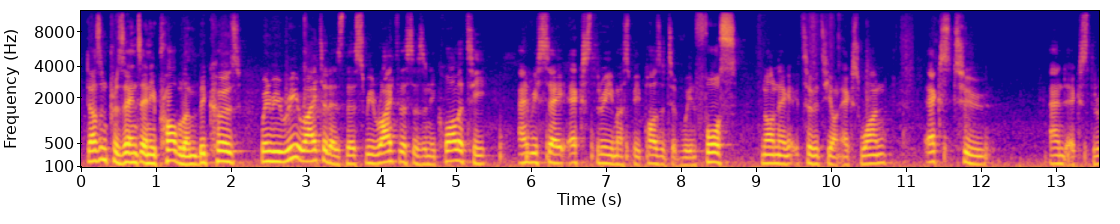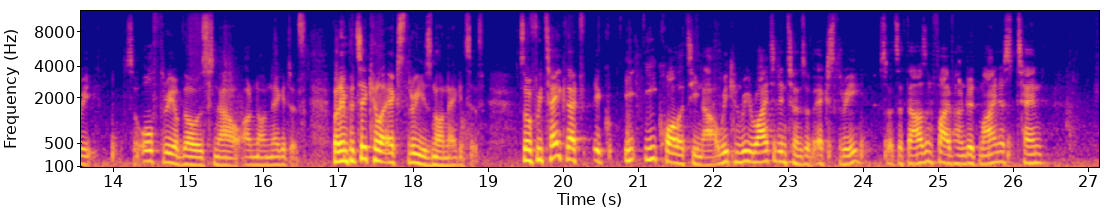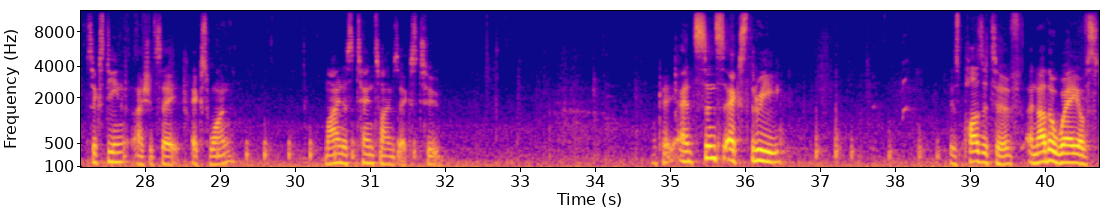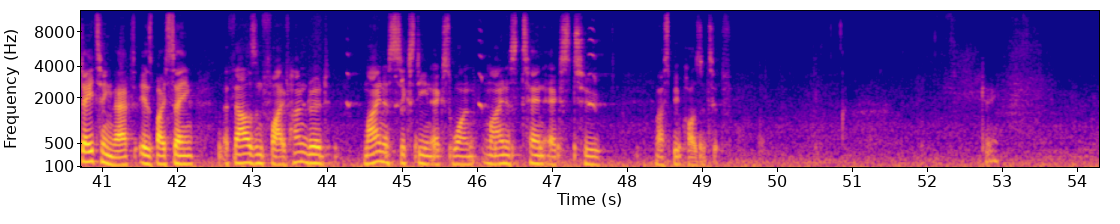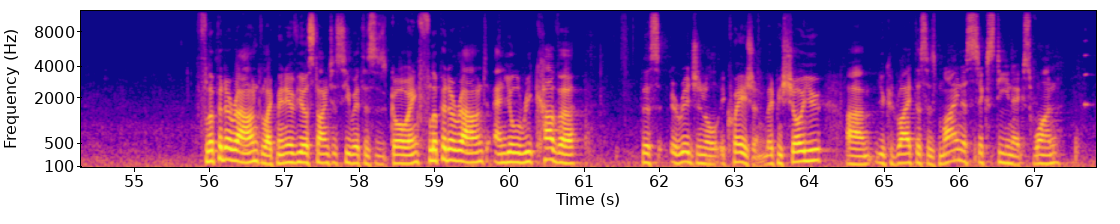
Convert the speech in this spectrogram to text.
doesn't present any problem because when we rewrite it as this, we write this as an equality and we say x3 must be positive. We enforce non-negativity on x1, x2, and x3. So all three of those now are non-negative. But in particular, x3 is non-negative. So if we take that equality now, we can rewrite it in terms of x3. So it's 1,500 minus 10, 16, I should say, x1, minus 10 times x2. Okay, and since x3 is positive, another way of stating that is by saying 1,500 minus 16x1 minus 10x2 must be positive. Okay. Flip it around, like many of you are starting to see where this is going. Flip it around, and you'll recover this original equation. Let me show you. Um, you could write this as minus 16x1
